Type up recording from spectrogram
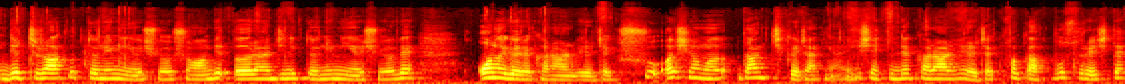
bir çıraklık dönemi yaşıyor şu an. Bir öğrencilik dönemi yaşıyor ve ona göre karar verecek. Şu aşamadan çıkacak yani bir şekilde karar verecek. Fakat bu süreçte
